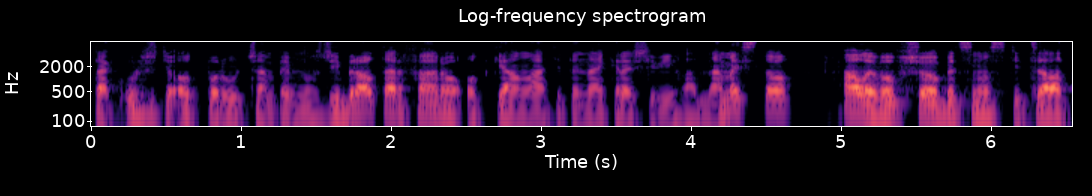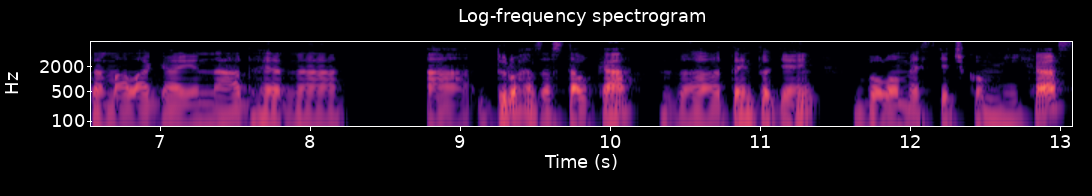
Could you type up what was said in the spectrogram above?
tak určite odporúčam pevnosť Gibraltar Faro, odkiaľ máte ten najkrajší výhľad na mesto, ale vo všeobecnosti celá tá Malaga je nádherná, a druhá zastavka v tento deň bolo mestečko Michas,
